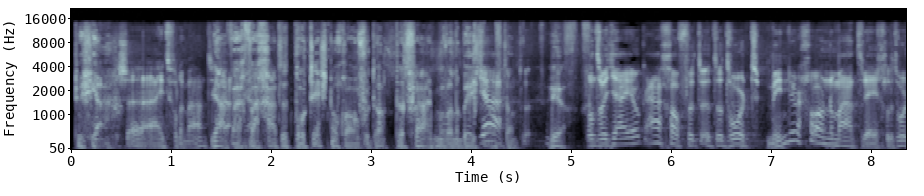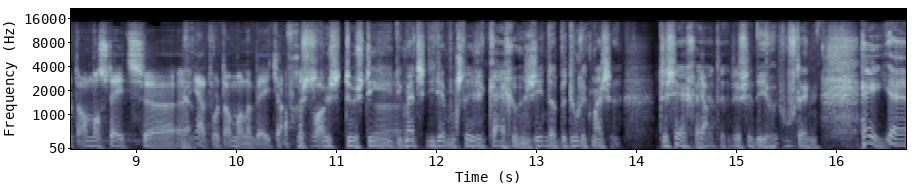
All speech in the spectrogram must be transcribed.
Dus ja, dus, uh, eind van de maand. Ja, waar, waar, gaat het protest nog over dan? Dat vraag ik me wel een beetje af dan. Ja. Want wat jij ook aangaf, het, het, het, wordt minder gewoon de maatregelen. Het wordt allemaal steeds, uh, ja. het wordt allemaal een beetje afgezwakt. Dus, dus, dus die, die mensen die demonstreren krijgen hun zin, dat bedoel ik maar te zeggen. Dus die hoeft een. hey, uh,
